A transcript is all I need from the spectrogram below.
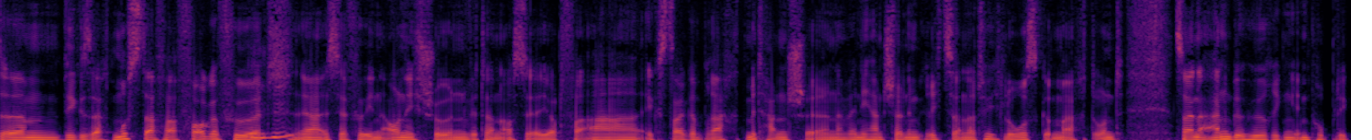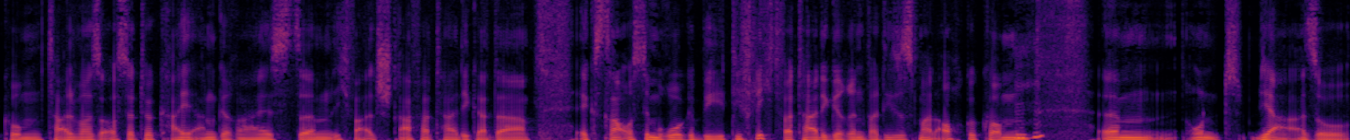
Ähm, wie gesagt, Mustafa vorgeführt, mhm. ja, ist ja für ihn auch nicht schön, wird dann aus der JVA extra gebracht mit Handschellen. Dann werden die Handschellen im Gerichtssaal natürlich losgemacht und seine Angehörigen im Publikum, teilweise aus der Türkei angereist. Ähm, ich war als Strafverteidiger da, extra aus dem Ruhrgebiet. Die Pflichtverteidigerin war dieses Mal auch gekommen. Mhm. Ähm, und ja, also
